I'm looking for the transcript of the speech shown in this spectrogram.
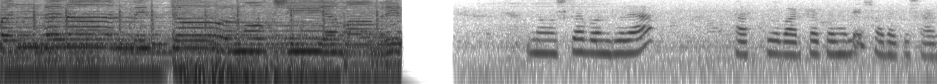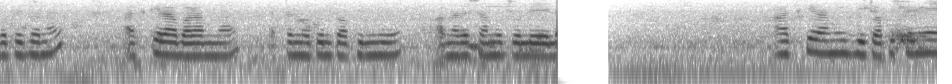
बन्धनान् मृत्योर्मोक्षीयमामृत নমস্কার বন্ধুরা শাস্ত্রীয় বার্তা চ্যানেলে সবাইকে স্বাগত জানাই আজকের আবার আমরা একটা নতুন টপিক নিয়ে আপনাদের সামনে চলে এলাম আজকে আমি যে টপিকটা নিয়ে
